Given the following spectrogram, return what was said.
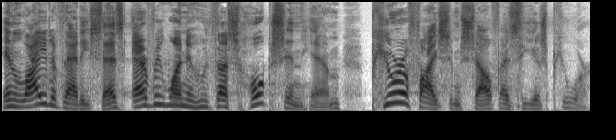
in light of that, he says, Everyone who thus hopes in him purifies himself as he is pure.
